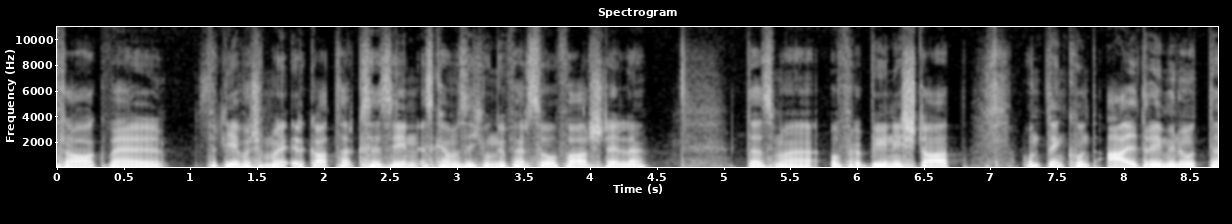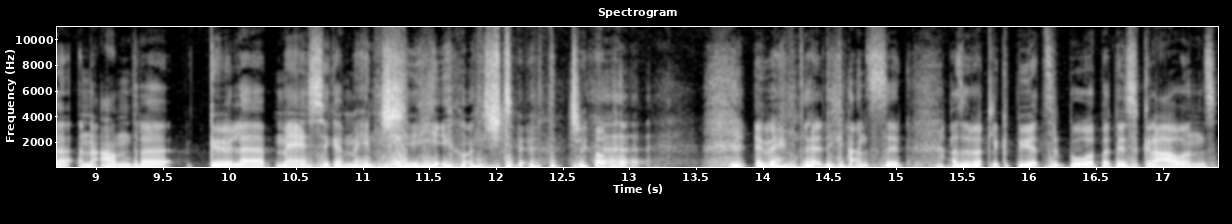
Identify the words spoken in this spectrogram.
Frage, weil für die, die schon mal in gesehen sind, es kann man sich ungefähr so vorstellen, dass man auf einer Bühne steht und dann kommt alle drei Minuten ein anderer göhlenmäßiger Mensch hin und stört die Show. Eventuell die ganze Zeit. Also wirklich Büzerbuben des Grauens.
